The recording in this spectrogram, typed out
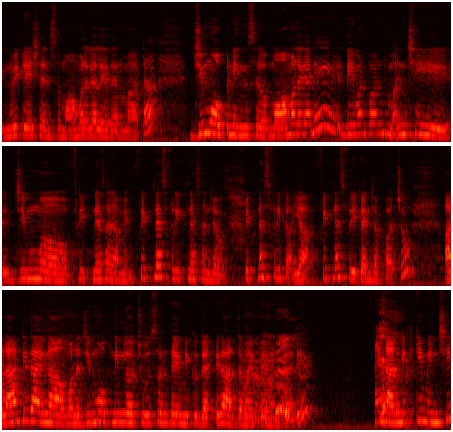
ఇన్విటేషన్స్ మామూలుగా లేదనమాట. జిమ్ ఓపెనింగ్స్ మామూలుగానే డీమన్ పవన్ మంచి జిమ్ ఫ్రీక్నెస్ అని ఐ మీన్ ఫిట్నెస్ ఫ్రీక్నెస్ అని చెప్ ఫిట్నెస్ ఫ్రీక్ యా ఫిట్నెస్ ఫ్రీక్ అని చెప్పచ్చు. అలాంటిది ఆయన మన జిమ్ ఓపెనింగ్లో చూస్తుంటే మీకు గట్టిగా అర్థమైపోయి ఉంటుంది. అండ్ అన్నిటికీ మించి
